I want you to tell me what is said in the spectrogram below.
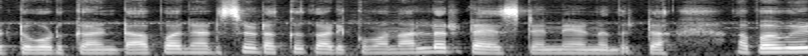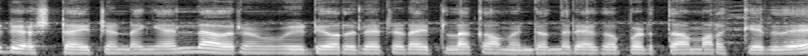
ഇട്ട് കൊടുക്കാനുണ്ട്. അപ്പോൾ നട്ട്സ് ഇടയ്ക്ക് കടിക്കുമ്പോൾ നല്ലൊരു ടേസ്റ്റ് തന്നെയാണ് ഇത് കേട്ടോ അപ്പോൾ വീഡിയോ ഇഷ്ടമായിട്ടുണ്ടെങ്കിൽ എല്ലാവരും വീഡിയോ റിലേറ്റഡ് ആയിട്ടുള്ള കമന്റ് ഒന്ന് രേഖപ്പെടുത്താൻ മറക്കരുതേ.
